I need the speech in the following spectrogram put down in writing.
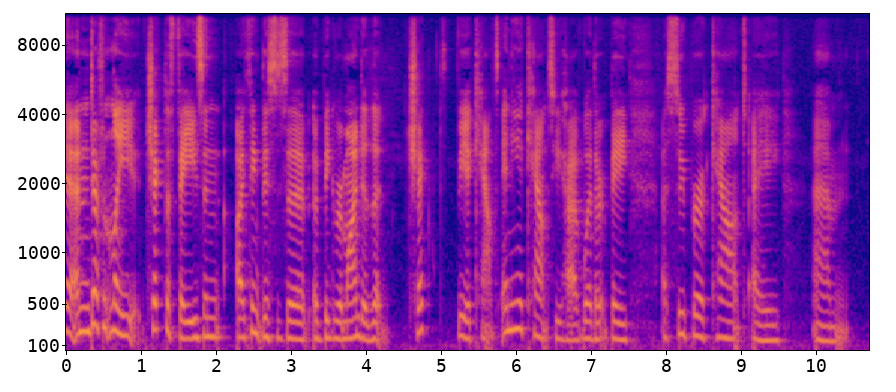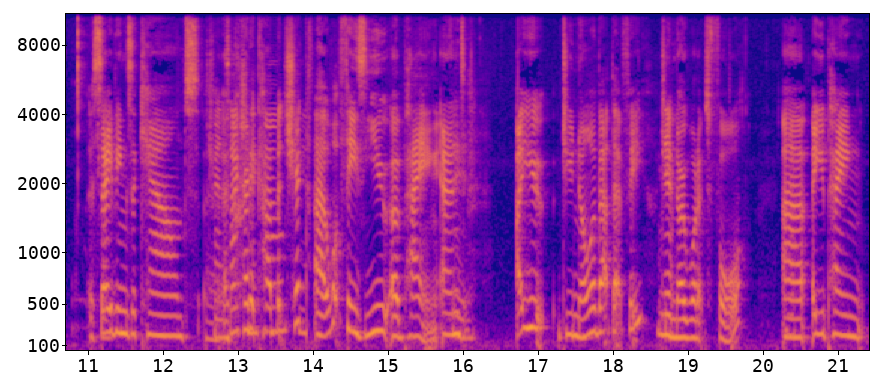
Yeah, and definitely check the fees. And I think this is a, a big reminder that check the accounts, any accounts you have, whether it be a super account, a um, a savings account, a- credit card, but check uh, what fees you are paying. And Yeah. are you? Do you know about that fee? Do Yeah. you know what it's for? Uh, are you paying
